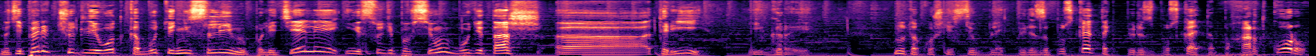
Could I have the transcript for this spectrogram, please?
Но теперь чуть ли вот как будто не сливы полетели. И, судя по всему, будет аж э, три игры. Ну, так уж, если, блядь, перезапускать, так перезапускать-то по хардкору.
